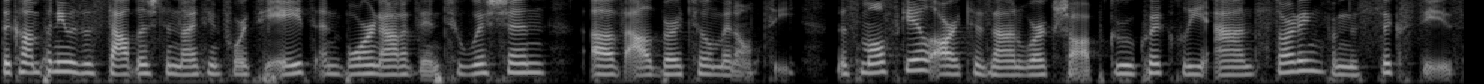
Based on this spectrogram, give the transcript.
The company was established in 1948 and born out of the intuition of Alberto Minotti. The small scale artisan workshop grew quickly and, starting from the 60s,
